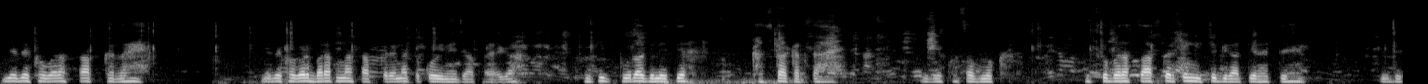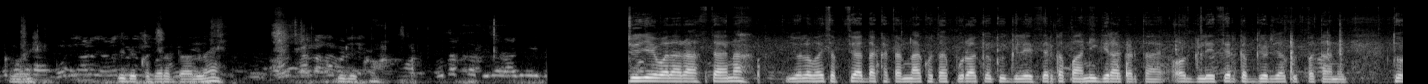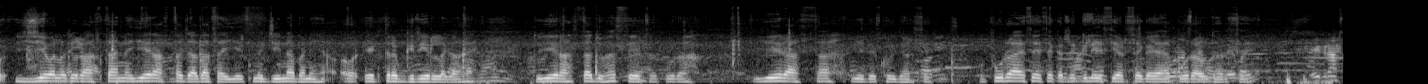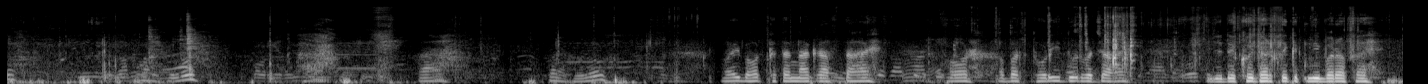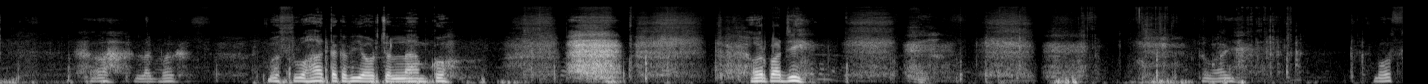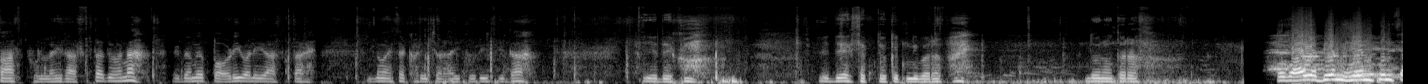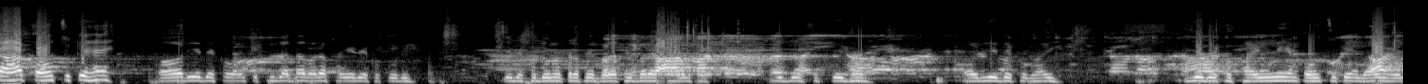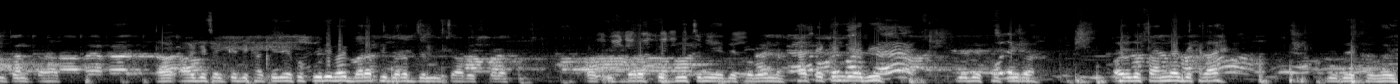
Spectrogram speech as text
ये देखो, बर्फ़ साफ़ कर रहे हैं। ये देखो, अगर बर्फ़ ना साफ़ करे ना तो कोई नहीं जा पाएगा। क्योंकि पूरा ग्लेशियर खसका करता है। देखो सब लोग। इसको बर्फ़ साफ़ करके नीचे गिराते रहते हैं। ये देखो भाई, ये देखो बर्फ़ डाल रहे हैं ये देखो। जो ये वाला रास्ता है ना, ये वाला भाई सबसे ज़्यादा खतरनाक होता है पूरा, क्योंकि ग्लेशियर का पानी गिरा करता है और ग्लेशियर कब गिर जाए कुछ पता नहीं। तो ये वाला जो रास्ता है ना, ये रास्ता ज़्यादा सही है, इसमें जीना बने हैं और एक तरफ़ ग्रिल लगा है। तो ये रास्ता जो है सेफ़ है पूरा। ये रास्ता, ये देखो इधर से। पूरा ऐसे ऐसे करके ग्लेशियर से गया है पूरा उधर से। भाई, बहुत खतरनाक रास्ता है और अब बस थोड़ी दूर बचा है। ये देखो इधर से कितनी बर्फ़ है। लगभग बस वहाँ तक अभी और चलना है हमको। और पाजी? तो भाई बहुत सांस फूल रही, रास्ता जो है ना, एकदम पौड़ी वाली रास्ता है। एकदम ऐसे खड़ी चढ़ाई पूरी, सीधा। ये देखो, ये देख सकते हो कितनी बर्फ़ है, दोनों तरफ़। तो भाई, अभी हम हेमकुंड साहब पहुँच चुके हैं, और ये देखो भाई, कितनी ज़्यादा बर्फ़ है, ये देखो पूरी। ये देखो, दोनों तरफ़ ये बर्फ़ ही, बर्फ़ है, ये देख सकते हो इधर। और ये देखो भाई, ये देखो फाइनली हम पहुँच चुके हैं भाई, हेमकुंड साहब। और आगे चल के दिखाते। देखो, पूरी भाई बर्फ़ ही बर्फ़ जमी चारों तरफ़। और इस बर्फ़ के बीच में ये देखो भाई मत्था टेकेंगे अभी। ये देखो पूरा। और वो सामने दिख रहा है, ये देखो भाई।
